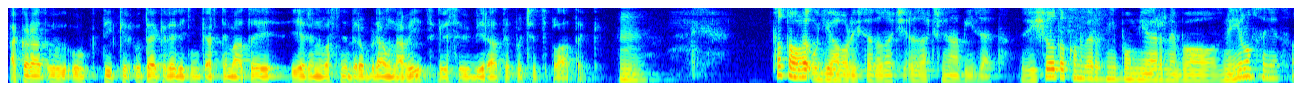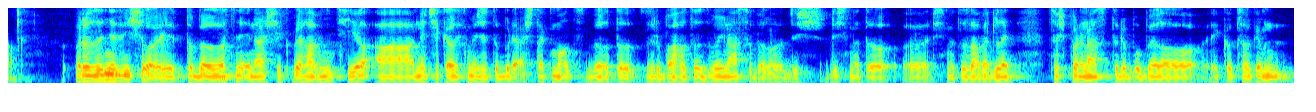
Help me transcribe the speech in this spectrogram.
akorát u, u, tý, u té kreditní karty máte jeden vlastně dropdown navíc, kdy si vybíráte počet splátek. Hmm. Co tohle udělalo, když se to zač- začali nabízet? Zvýšilo to konverzní poměr nebo změnilo se něco? Rozhodně zvýšilo. To byl vlastně i náš jakoby, hlavní cíl a nečekali jsme, že to bude až tak moc. Bylo to zhruba ho to zdvojnásobilo, když, když, jsme to, eh, když jsme to zavedli, což pro nás v tu dobu bylo jako celkem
